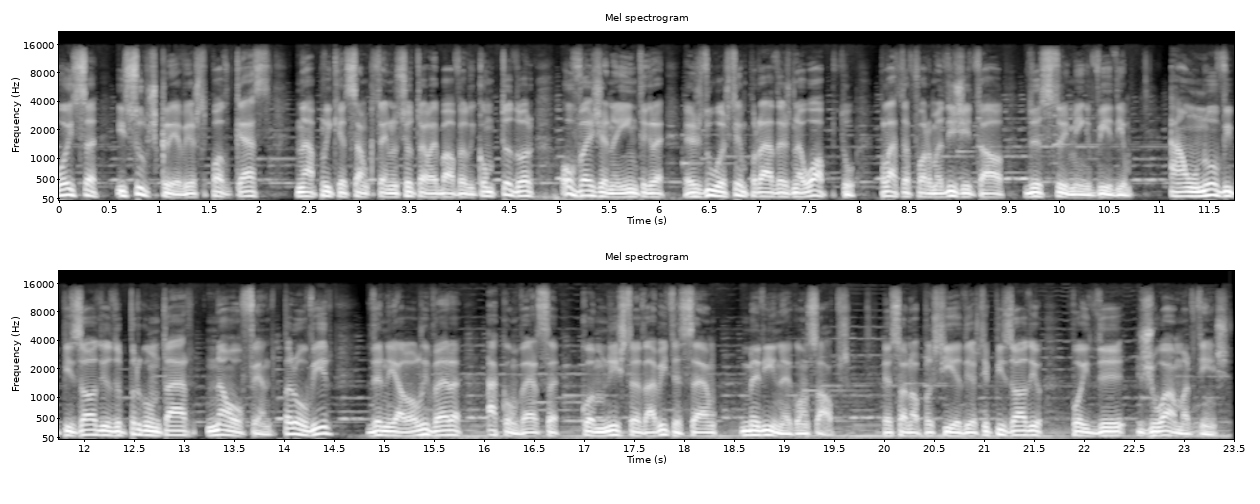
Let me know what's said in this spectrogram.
Ouça e subscreva este podcast na aplicação que tem no seu telemóvel e computador ou veja na íntegra as duas temporadas na Opto, plataforma digital de streaming vídeo há um novo episódio de Perguntar Não Ofende. Para ouvir, Daniel Oliveira à conversa com a Ministra da Habitação, Marina Gonçalves. A sonoplastia deste episódio foi de João Martins.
